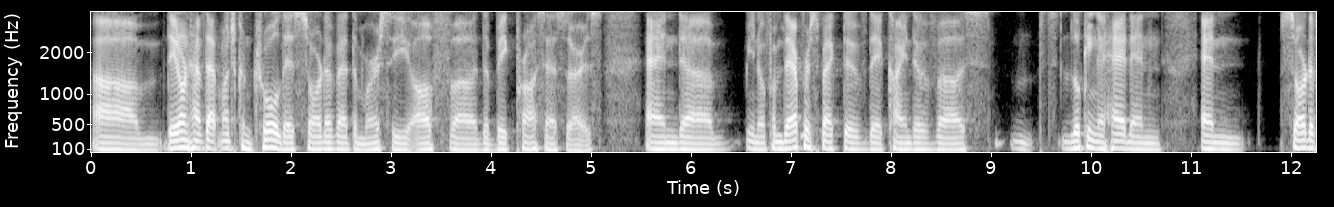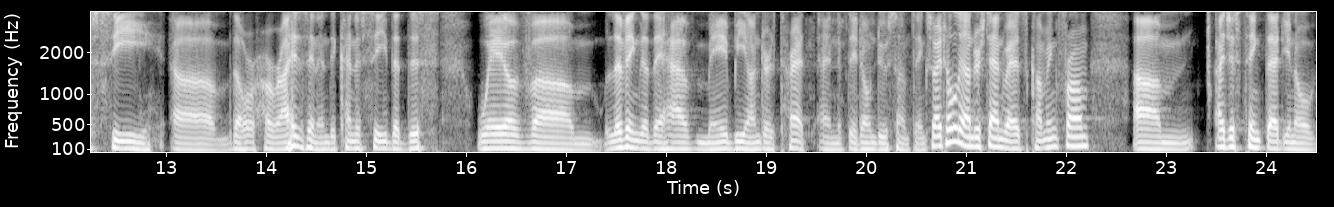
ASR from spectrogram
Um, they don't have that much control. They're sort of at the mercy of uh, the big processors, and uh, you know from their perspective, they're kind of uh, looking ahead and and sort of see um, the horizon and they kind of see that this way of um, living that they have may be under threat and if they don't do something. So i totally understand where it's coming from. Um, i just think that you know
